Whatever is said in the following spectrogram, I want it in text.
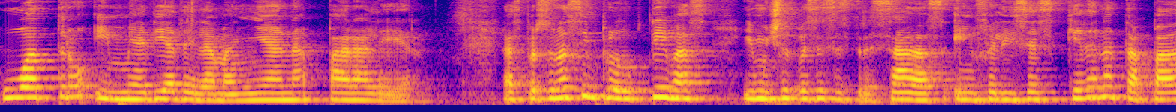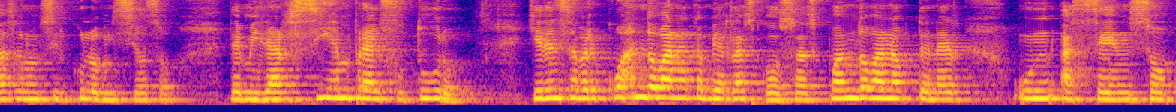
4 y media de la mañana para leer. Las personas improductivas y muchas veces estresadas e infelices quedan atrapadas en un círculo vicioso de mirar siempre al futuro quieren saber cuándo van a cambiar las cosas, cuándo van a obtener un ascenso,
